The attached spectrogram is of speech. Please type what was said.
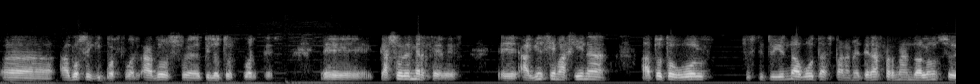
uh, a dos equipos a dos uh, pilotos fuertes. Eh, caso de Mercedes, eh, ¿alguien se imagina a Toto Wolf sustituyendo a Bottas para meter a Fernando Alonso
